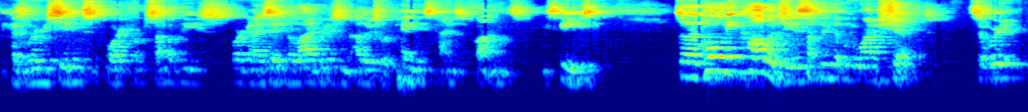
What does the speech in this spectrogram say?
Because we're receiving support from some of these organizations, the libraries and others who are paying these kinds of funds, these fees. So that whole ecology is something that we want to shift. So we're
